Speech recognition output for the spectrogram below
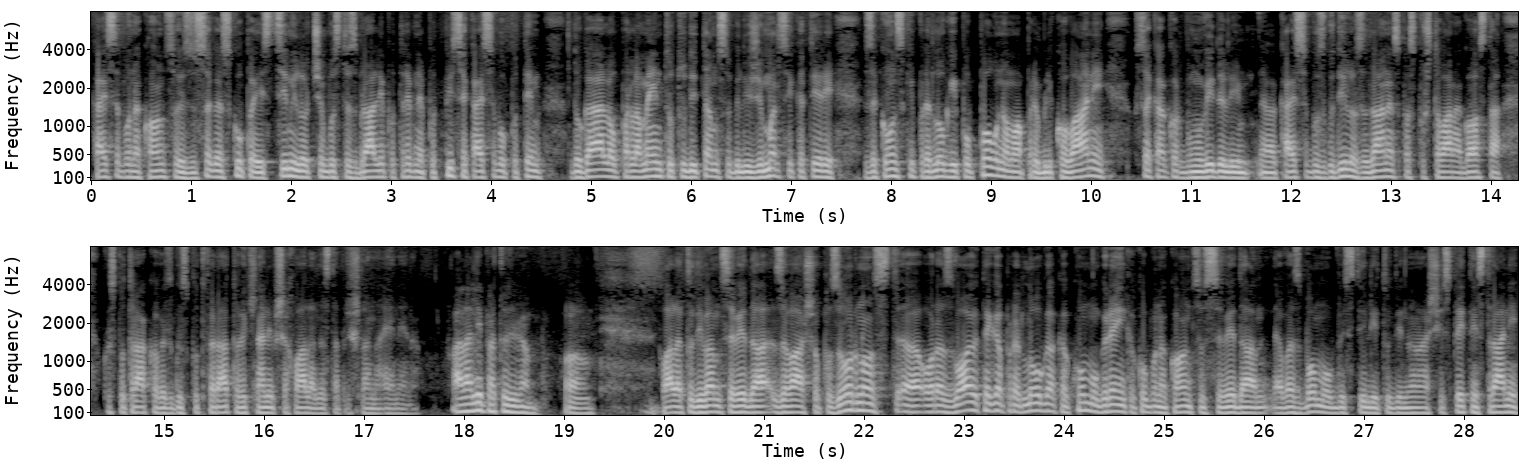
kaj se bo na koncu iz vsega skupaj izcimilo, če boste zbrali potrebne podpise, kaj se bo potem dogajalo v parlamentu. Tudi tam so bili že marsikateri zakonski predlogi popolnoma preoblikovani. Vsekakor bomo videli, eh, kaj se bo zgodilo. Za danes pa spoštovana gosta, gospod Rakovec, gospod Ferrari. Bratovič, najlepša hvala, da ste prišli na NN. Hvala lepa tudi vam. Hvala. Hvala tudi vam, seveda, za vašo pozornost. Eh, o razvoju tega predloga, kako mu gre in kako bo na koncu, seveda, vas bomo obvestili tudi na naši spletni strani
